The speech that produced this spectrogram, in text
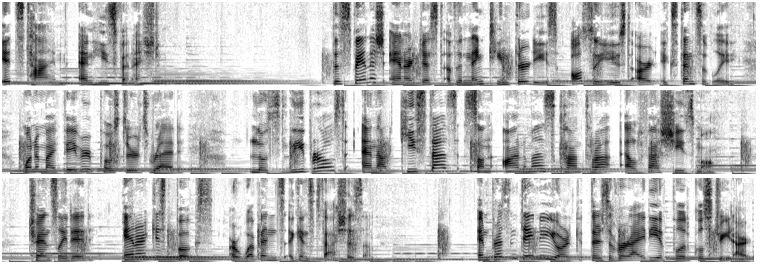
It's time and he's finished. The Spanish anarchist of the 1930s also used art extensively. One of my favorite posters read, Los libros anarquistas son armas contra el fascismo. Translated, anarchist books are weapons against fascism. In present day New York, there's a variety of political street art.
